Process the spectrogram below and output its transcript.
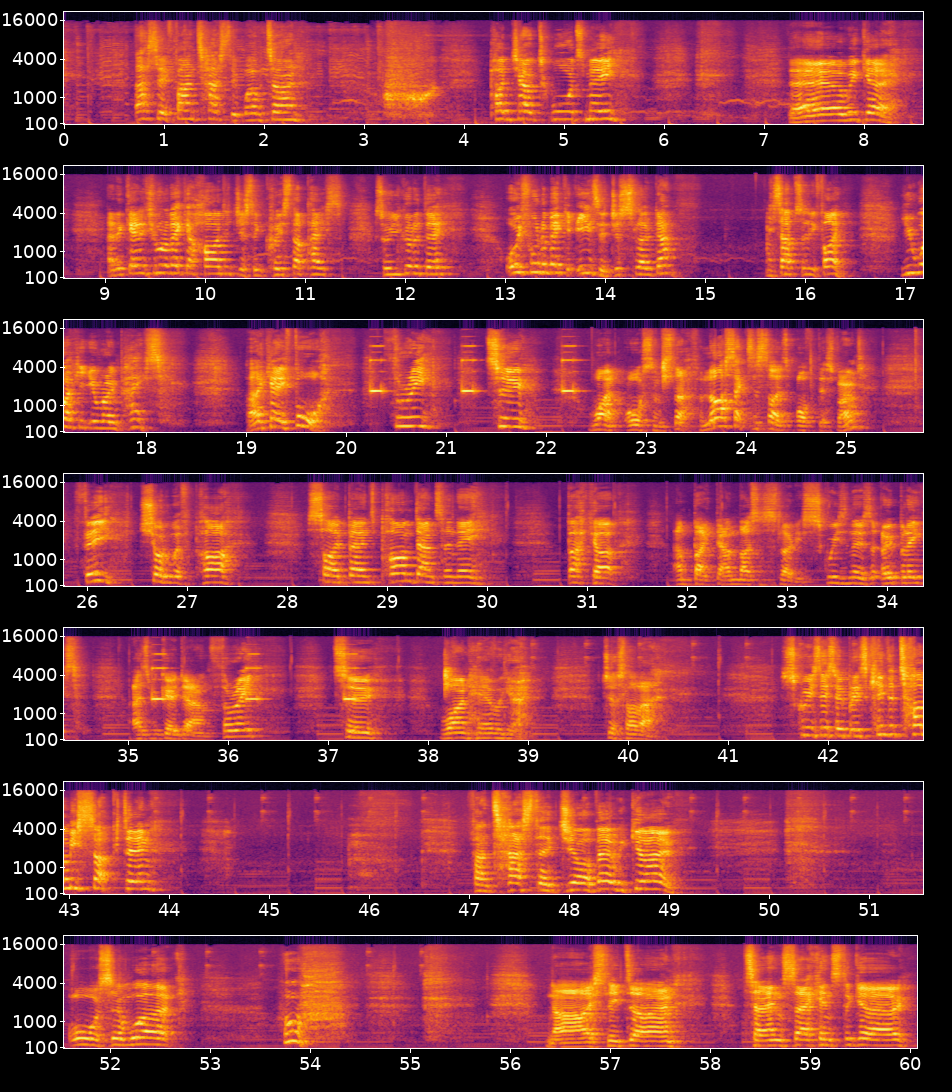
That's it. Fantastic. Well done. Punch out towards me. There we go. And again, if you want to make it harder, just increase that pace. So you got to do. Or if you want to make it easier, just slow down. It's absolutely fine. You work at your own pace. Okay, four, three, two, one. Awesome stuff. Last exercise of this round. Feet shoulder width apart, side bend, palm down to the knee, back up and back down nice and slowly. Squeezing those obliques as we go down. Three, two, one, here we go. Just like that. Squeeze those obliques, keep the tummy sucked in. Fantastic job, there we go. Awesome work. Whew. Nicely done. 10 seconds to go.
